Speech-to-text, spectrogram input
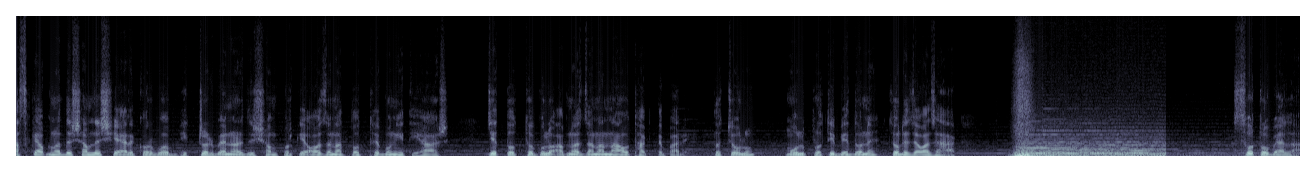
আজকে আপনাদের সামনে শেয়ার করব ভিক্টর ব্যানার্জি সম্পর্কে অজানা তথ্য এবং ইতিহাস, যে তথ্যগুলো আপনার জানা নাও থাকতে পারে। তো চলুন মূল প্রতিবেদনে চলে যাওয়া যাক। ছোটবেলা।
